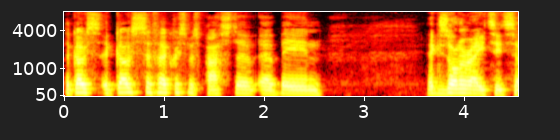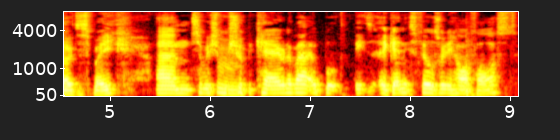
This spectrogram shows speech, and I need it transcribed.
The ghosts, uh, ghosts of her Christmas past are, are being exonerated, so to speak. Um, so we should, we Mm. should be caring about it, but it's again, it feels really half-assed.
